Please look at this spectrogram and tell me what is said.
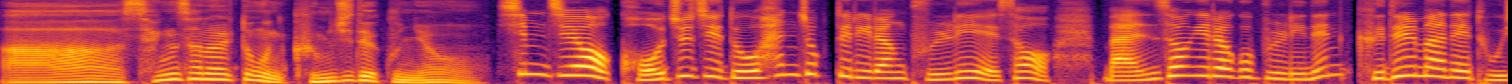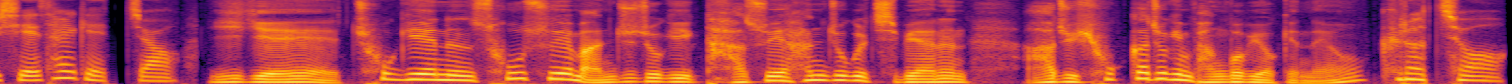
아, 생산활동은 금지됐군요. 심지어 거주지도 한족들이랑 분리해서 만성이라고 불리는 그들만의 도시에 살게 했죠. 이게 초기에는 소수의 만주족이 다수의 한족을 지배하는 아주 효과적인 방법이었겠네요. 그렇죠.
